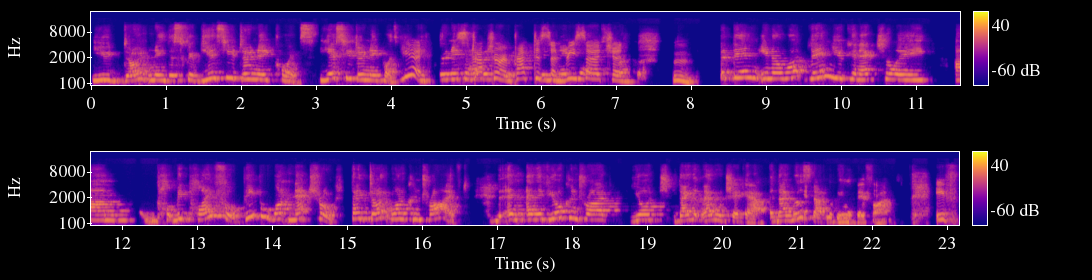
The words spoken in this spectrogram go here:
you don't need the script. Yes, you do need points. Yes, you do need points. Yeah, you do need structure and practice and research and. Mm. But then you know what? Then you can actually um, be playful. People want natural. They don't want contrived. And and if you're contrived, you're they they will check out and they will start looking at their phone. If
